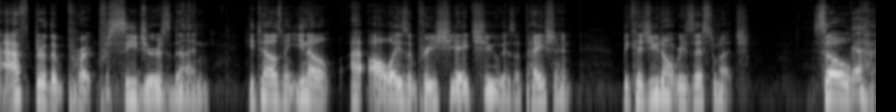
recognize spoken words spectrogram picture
After the pr- procedure is done, he tells me, you know, I always appreciate you as a patient because you don't resist much. So, Yeah.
